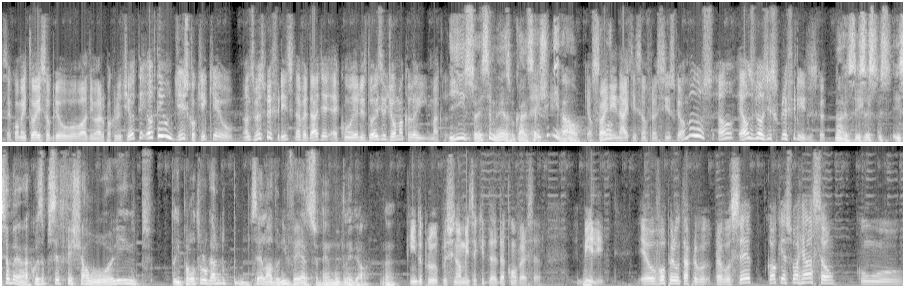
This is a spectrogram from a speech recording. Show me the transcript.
Você comentou aí sobre o Aldemiro Pacolucci. Eu, te, eu tenho um disco aqui que eu, é um dos meus preferidos, que na verdade é com eles dois e o John McClane. Isso, é esse mesmo, cara. Isso é, é genial. Que é o Friday é uma... Night em São Francisco. É um, dos, é um, é um dos meus discos preferidos. Não, isso, isso, isso, isso, é uma coisa pra você fechar o olho e ir para outro lugar do, sei lá, do universo, né? Muito legal. Né? Indo para os finalmente aqui da, da conversa, Billy, eu vou perguntar para você qual que é a sua relação com o,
